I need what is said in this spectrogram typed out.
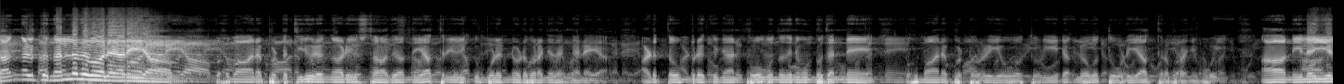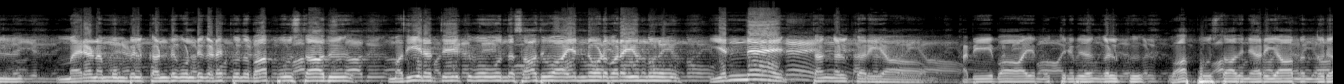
തങ്ങൾക്ക് നല്ലതുപോലെ അറിയാം. ബഹുമാനപ്പെട്ട തിരൂരങ്ങാടി ഉസ്താദ് അന്ന് യാത്ര ചോദിക്കുമ്പോൾ എന്നോട് പറഞ്ഞത് എങ്ങനെയാ? അടുത്ത ഉംബ്രയ്ക്ക് ഞാൻ പോകുന്നതിന് മുമ്പ് തന്നെ ബഹുമാനപ്പെട്ട ഒരു യോഗത്തോട് ഈ ലോകത്തോട് യാത്ര പറഞ്ഞു പോയി. ആ നിലയിൽ മരണം മുമ്പിൽ കണ്ടുകൊണ്ട് കിടക്കുന്ന ബാപ്പു ഉസ്താദ് മദീനത്തേക്ക് പോകുന്ന സാധുവായ എന്നോട് പറയുന്നു എന്നെ തങ്ങൾക്കറിയാം. ഹബീബായ മുത്തുനിബിതങ്ങൾക്ക് വാപ്പുസ്താദിനെ അറിയാമെന്നൊരു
